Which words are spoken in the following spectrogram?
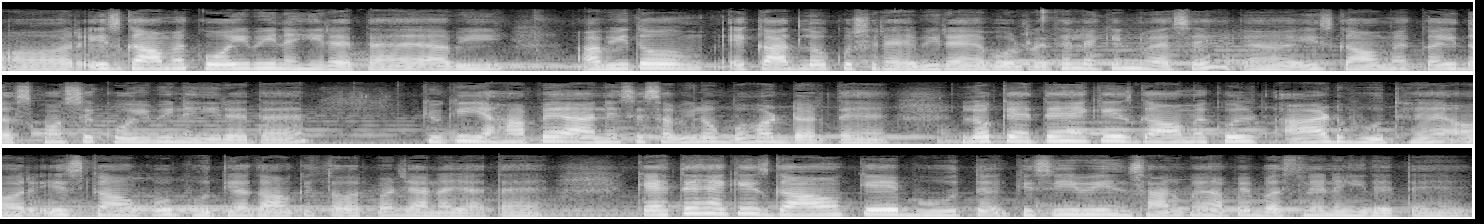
और इस गाँव में कोई भी नहीं रहता है अभी। अभी तो एक आध लोग कुछ रह भी रहे हैं बोल रहे थे, लेकिन वैसे इस गाँव में कई दशकों से कोई भी नहीं रहता है। क्योंकि यहाँ पे आने से सभी लोग बहुत डरते हैं। लोग कहते हैं कि इस गाँव में कुल आठ भूत हैं और इस गाँव को भूतिया गाँव के तौर पर जाना जाता है। कहते हैं कि इस गाँव के भूत किसी भी इंसान को यहाँ पे बसने नहीं देते हैं।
